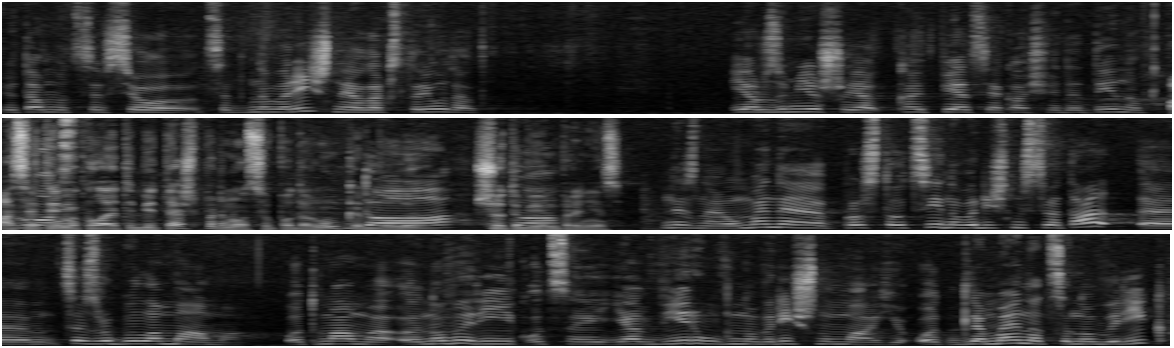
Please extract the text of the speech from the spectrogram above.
і там це все, це новорічне, я так стою так. Я розумію, що я капець, яка ще дитина. А просто. святий Миколай тобі теж приносив подарунки? Да, Були? Що тобі він приніс? Не знаю, у мене просто ці новорічні свята е, це зробила мама. От мама, е, Новий рік, оцей, я вірю в новорічну магію. От для мене це Новий рік.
